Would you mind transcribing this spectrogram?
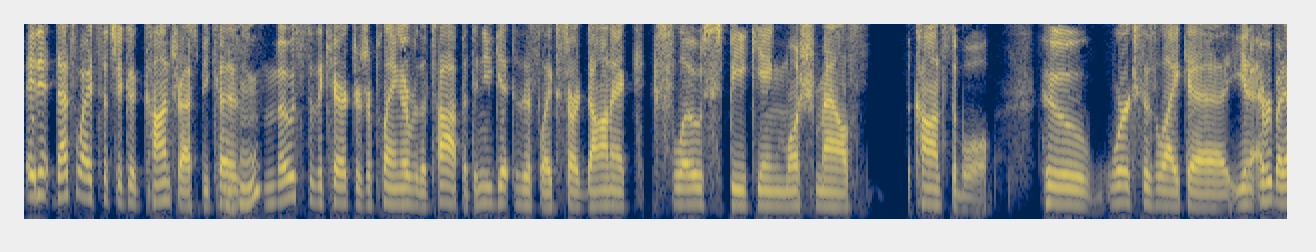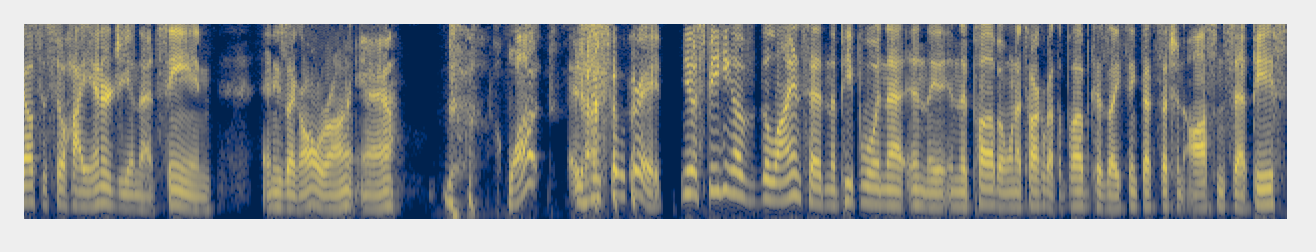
And it, that's why it's such a good contrast because Mm-hmm. most of the characters are playing over the top, but then you get to this like sardonic, slow speaking, mush mouth constable who works as like a, you know, everybody else is so high energy in that scene. And he's like, all right, yeah. what? It's just so great. You know, speaking of the Lion's Head and the people in that in the in the pub, I want to talk about the pub because I think that's such an awesome set piece.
